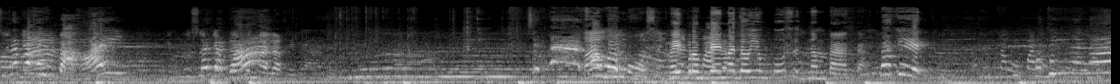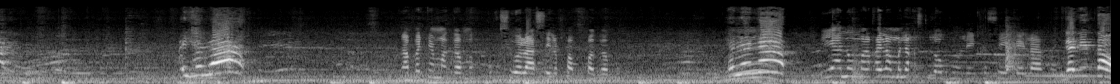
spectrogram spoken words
Wala ba kayong bahay? Yung puso niya, Talaga? puso malaki. Asawa mo. May problema daw yung pusod ng bata. Bakit? Patingin anak. Ay, hala! Dapat niya magamot po kasi wala sila pampagamot. Hala, anak! Eh, ano, kailangan malakas loob lang kasi kailangan. Ganito.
